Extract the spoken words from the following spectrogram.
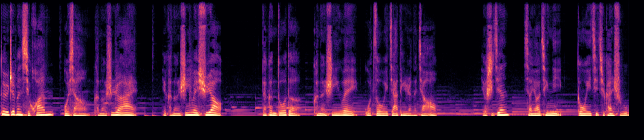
对于这份喜欢，我想可能是热爱，也可能是因为需要，但更多的可能是因为我作为嘉定人的骄傲。有时间想邀请你跟我一起去看书。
